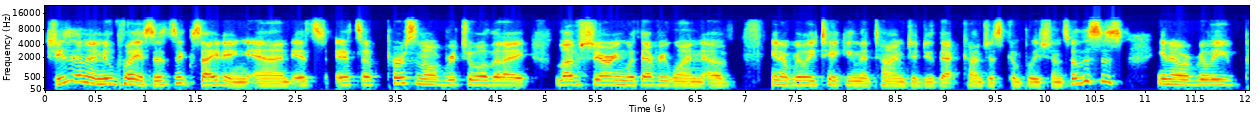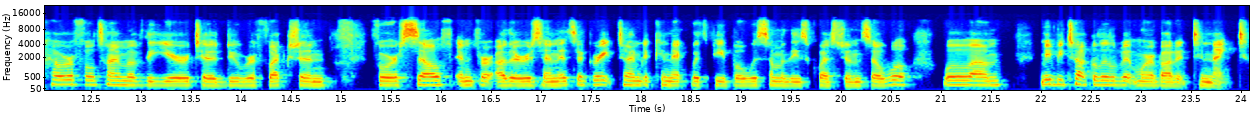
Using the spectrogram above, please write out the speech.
she's in a new place. It's exciting, and it's it's a personal ritual that I love sharing with everyone. Of you know really taking the time to do that conscious completion. So this is you know a really powerful time of the year to do reflection for self and for others. And it's a great time to connect with people with some of these questions. So we'll we'll um, maybe talk a little bit more about it tonight.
